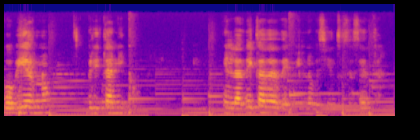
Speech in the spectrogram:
gobierno británico... ...en la década de 1960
